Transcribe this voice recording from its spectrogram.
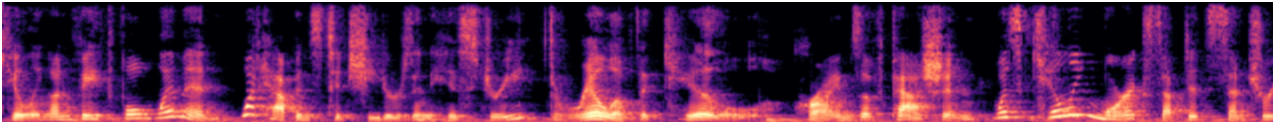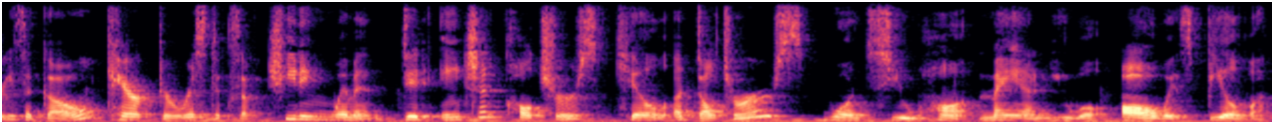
Killing unfaithful women. What happens to cheaters in history? Thrill of the kill. Crimes of passion. Was killing more accepted centuries ago? Characteristics of cheating women. Did ancient cultures kill adulterers? Once you hunt man, you will always feel the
